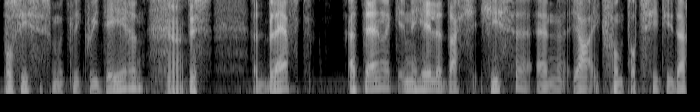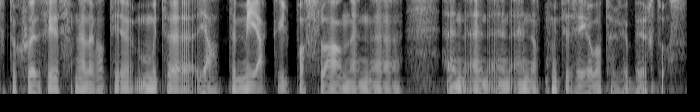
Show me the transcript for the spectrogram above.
posities moet liquideren. Ja. Dus het blijft uiteindelijk een hele dag gissen. En ja, ik vond dat City daar toch wel veel sneller had eh, moeten ja, de mea culpa slaan en, uh, en, en, en, en had moeten zeggen wat er gebeurd was.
